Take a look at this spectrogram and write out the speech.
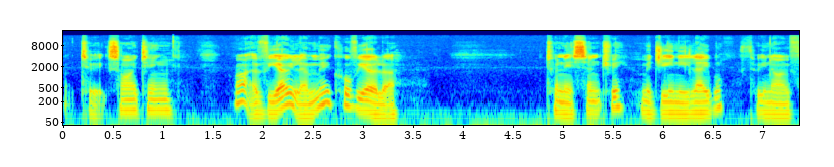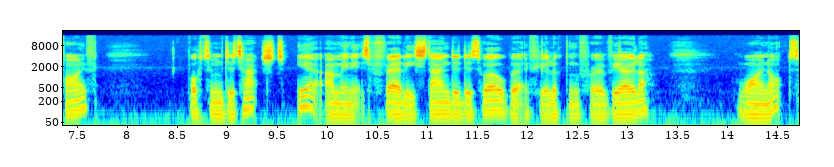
Not too exciting. Right, a viola, Mirecourt viola. 20th century, Maggini label, 395. Bottom detached. Yeah, I mean, it's fairly standard as well, but if you're looking for a viola, why not?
